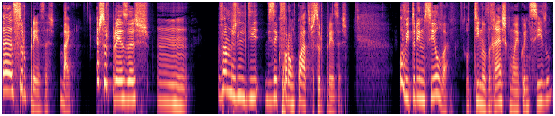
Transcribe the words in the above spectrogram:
a surpresas, bem, as surpresas. Hum, vamos lhe dizer que foram quatro surpresas. O Vitorino Silva, o Tino de Rãs, como é conhecido,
